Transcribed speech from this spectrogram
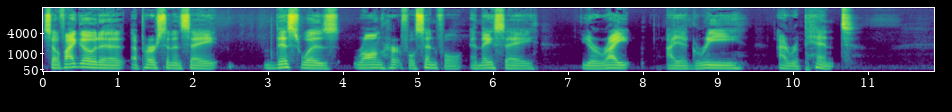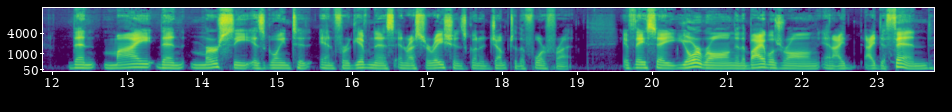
So if I go to a person and say, This was wrong, hurtful, sinful, and they say, You're right, I agree, I repent, then my then mercy is going to and forgiveness and restoration is going to jump to the forefront if they say you're wrong and the Bible's wrong and I, I defend,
